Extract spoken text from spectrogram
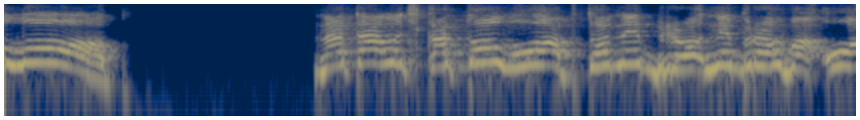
лоб. Наталочка, то лоб, то не, бро, не брова. О,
